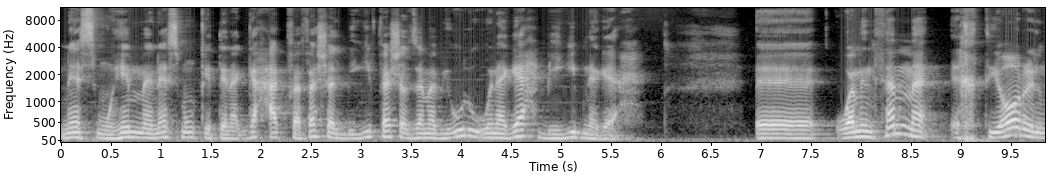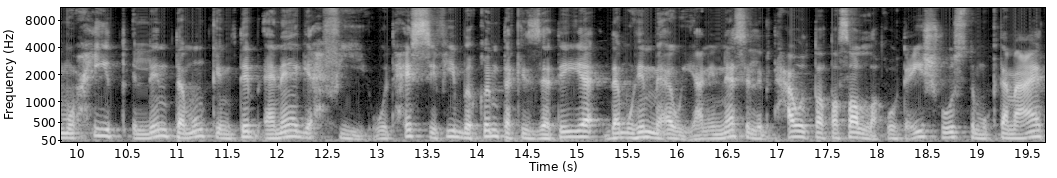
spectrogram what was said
ناس مهمة ناس ممكن تنجحك ففشل بيجيب فشل زي ما بيقولوا ونجاح بيجيب نجاح. آه، ومن ثم اختيار المحيط اللي انت ممكن تبقى ناجح فيه وتحس فيه بقيمتك الذاتية ده مهم قوي. يعني الناس اللي بتحاول تتسلق وتعيش في وسط مجتمعات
